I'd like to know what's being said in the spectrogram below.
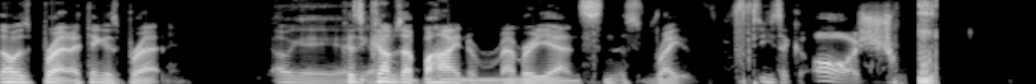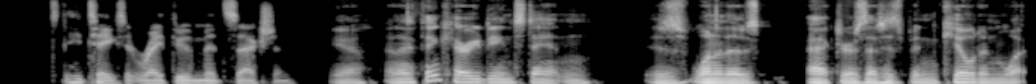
no, it was Brett. I think it was Brett. Oh yeah, yeah. because yeah. he comes up behind him. Remember? Yeah, and right. He's like, oh, sh-. he takes it right through the midsection. Yeah, and I think Harry Dean Stanton is one of those actors that has been killed in what,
